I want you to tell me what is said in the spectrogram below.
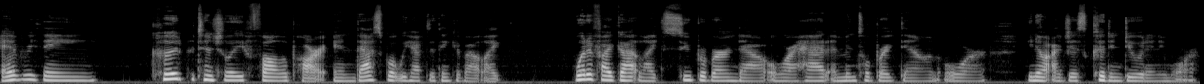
everything could potentially fall apart. And that's what we have to think about. Like, what if I got like super burned out or I had a mental breakdown or, you know, I just couldn't do it anymore?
